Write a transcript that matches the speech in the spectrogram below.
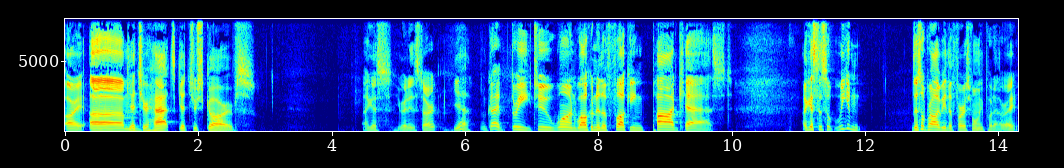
All right. Um, Get your hats, get your scarves. I guess you ready to start? Yeah. Okay. Three, two, one. Welcome to the fucking podcast. I guess this we can. This will probably be the first one we put out, right?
